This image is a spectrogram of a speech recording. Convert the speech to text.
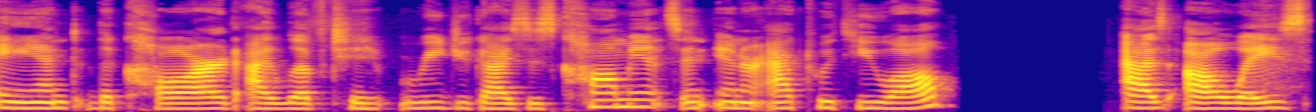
and the card. I love to read you guys' comments and interact with you all. As always,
